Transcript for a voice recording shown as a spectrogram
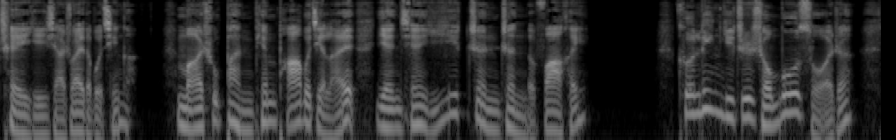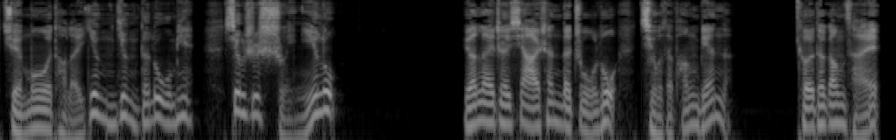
这一下摔得不轻啊！马叔半天爬不起来，眼前一阵阵的发黑。可另一只手摸索着，却摸到了硬硬的路面，像是水泥路。原来这下山的主路就在旁边呢，可他刚才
